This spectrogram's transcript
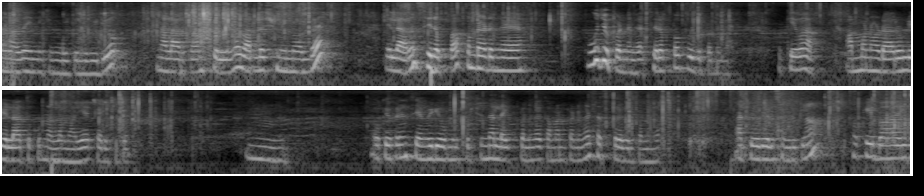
அதனால தான் இன்றைக்கி உங்களுக்கு இந்த வீடியோ நல்லா இருக்கான்னு சொல்லுங்கள் வரலட்சுமி நோம்பை எல்லோரும் சிறப்பாக கொண்டாடுங்க. பூஜை பண்ணுங்கள் சிறப்பாக பூஜை பண்ணுங்கள் ஓகேவா அம்மனோட அருள் எல்லாத்துக்கும் நல்ல மாதிரியாக கிடைக்கட்டும். ஓகே ஃப்ரெண்ட்ஸ் என் வீடியோ உங்களுக்கு பிடிச்சிருந்தால் லைக் பண்ணுங்கள் கமெண்ட் பண்ணுங்கள் சப்ஸ்கிரைப் பண்ணுங்கள் அடுத்த வீடியோவில் சந்திக்கலாம். ஓகே பாய்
